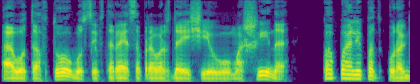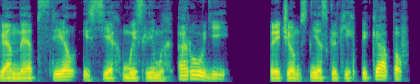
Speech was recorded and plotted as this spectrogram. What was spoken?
А вот автобус и вторая сопровождающая его машина попали под ураганный обстрел из всех мыслимых орудий. Причем с нескольких пикапов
